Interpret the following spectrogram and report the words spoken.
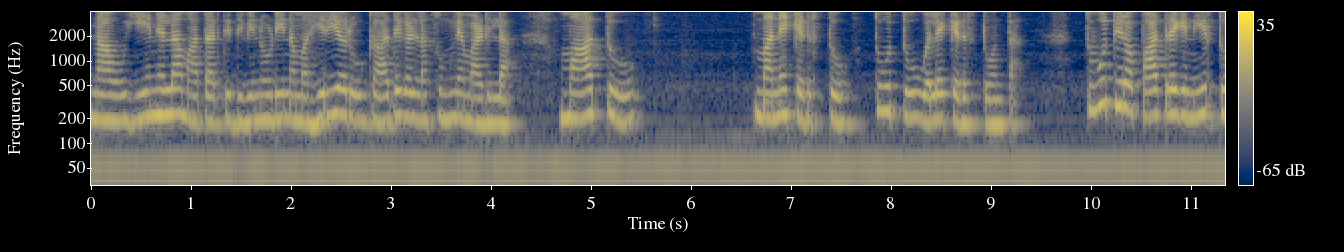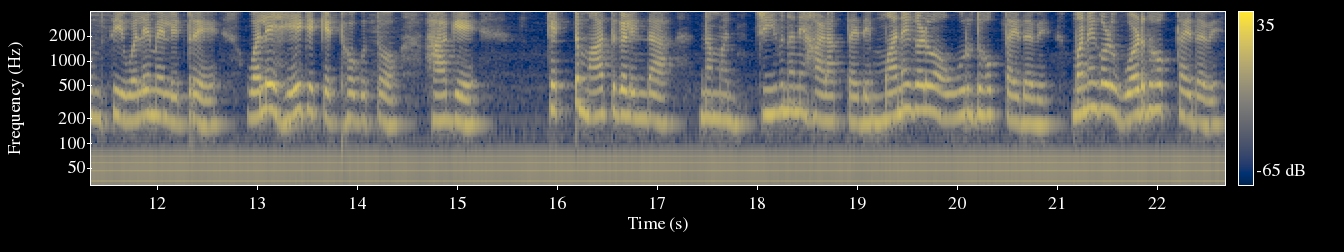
ನಾವು ಏನೆಲ್ಲ ಮಾತಾಡ್ತಿದ್ದೀವಿ ನೋಡಿ ನಮ್ಮ ಹಿರಿಯರು ಗಾದೆಗಳನ್ನ ಸುಮ್ಮನೆ ಮಾಡಿಲ್ಲ. ಮಾತು ಮನೆ ಕೆಡಿಸ್ತು, ತೂತು, ಒಲೆ ಕೆಡಿಸ್ತು ಅಂತ. ತೂತಿರೋ ಪಾತ್ರೆಗೆ ನೀರು ತುಂಬಿಸಿ ಒಲೆ ಮೇಲಿಟ್ಟರೆ ಒಲೆ ಹೇಗೆ ಕೆಟ್ಟು ಹೋಗುತ್ತೋ ಹಾಗೆ ಕೆಟ್ಟ ಮಾತುಗಳಿಂದ ನಮ್ಮ ಜೀವನನೇ ಹಾಳಾಗ್ತಾ ಇದೆ. ಮನೆಗಳು ಉರಿದು ಹೋಗ್ತಾ ಇದ್ದಾವೆ ಮನೆಗಳು ಒಡೆದು ಹೋಗ್ತಾ ಇದ್ದಾವೆ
